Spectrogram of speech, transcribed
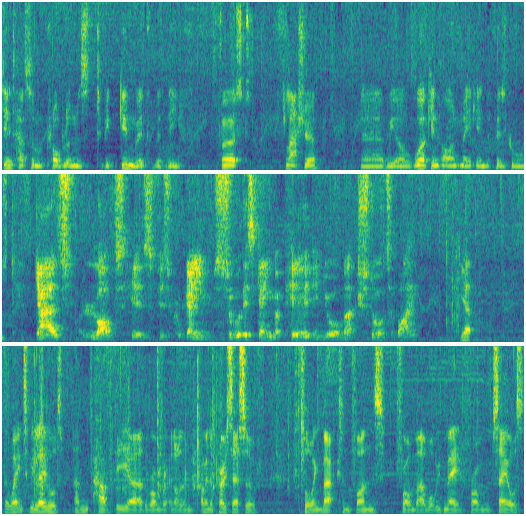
did have some problems to begin with with the first flasher uh, we are working on making the physicals. Gaz loves his physical games, so will this game appear in your merch store to buy? Yep, they're waiting to be labelled and have the uh, the ROM written on them. I'm in the process of clawing back some funds from uh, what we've made from sales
